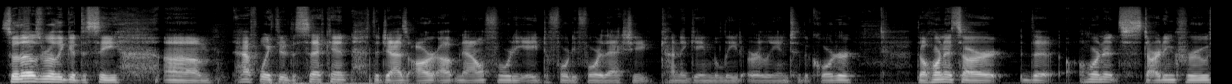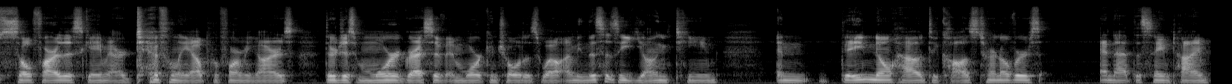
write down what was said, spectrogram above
So that was really good to see. Um, halfway through the second, the Jazz are up now, 48 to 44. They actually kind of gained the lead early into the quarter the Hornets are the Hornets starting crew so far this game are definitely outperforming ours. They're just more aggressive and more controlled as well. I mean, this is a young team and they know how to cause turnovers and at the same time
